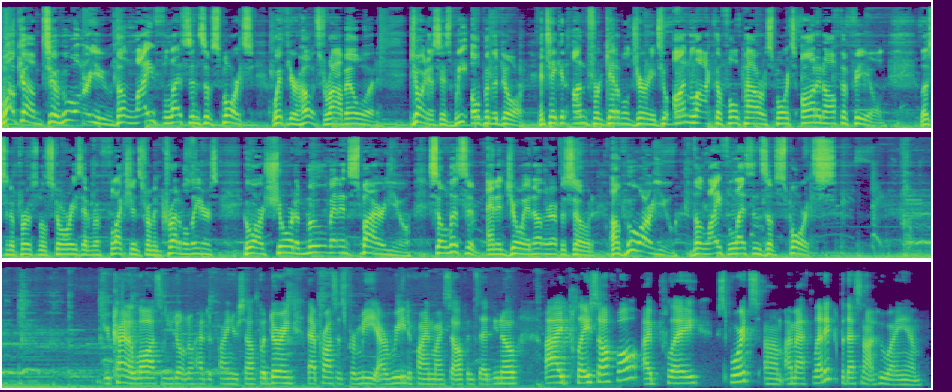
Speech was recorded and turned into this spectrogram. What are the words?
Welcome to Who Are You? The Life Lessons of Sports with your host, Rob Elwood. Join us as we open the door and take an unforgettable journey to unlock the full power of sports on and off the field. Listen to personal stories and reflections from incredible leaders who are sure to move and inspire you. So listen and enjoy another episode of Who Are You? The Life Lessons of Sports you're kind of lost and you don't know how to define yourself. But during that process for me, I redefined myself and said, you know, I play softball, I play sports, um, I'm athletic, but that's not who I am.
